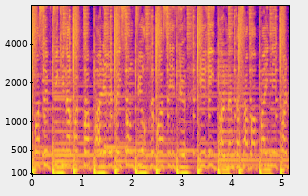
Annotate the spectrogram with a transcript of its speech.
Je vois ce petit qui n'a pas de papa, les réveils sont durs, je le vois ses yeux. Il rigole, même quand ça va pas, une étoile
